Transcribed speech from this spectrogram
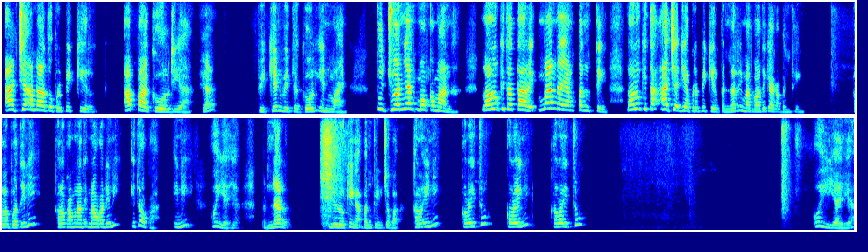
Ajak anak untuk berpikir apa goal dia ya. Begin with the goal in mind. Tujuannya mau ke mana? Lalu kita tarik mana yang penting. Lalu kita ajak dia berpikir benar nih matematika agak penting. Kalau buat ini, kalau kamu nanti melakukan ini, itu apa? Ini, oh iya ya, benar. Biologi nggak penting. Coba, kalau ini, kalau itu, kalau ini, kalau itu. Oh iya ya,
